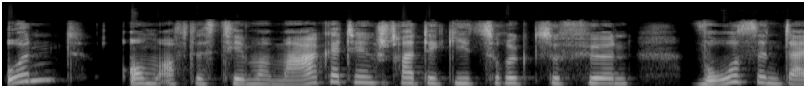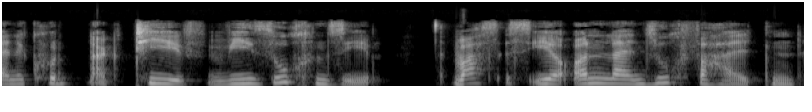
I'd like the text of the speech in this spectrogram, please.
Und um auf das Thema Marketingstrategie zurückzuführen, wo sind deine Kunden aktiv? Wie suchen sie? Was ist Ihr Online-Suchverhalten?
